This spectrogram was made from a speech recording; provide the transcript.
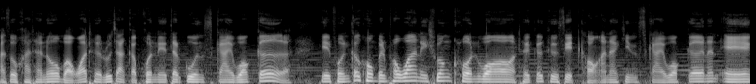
อาซูคาทาโนบอกว่าเธอรู้จักกับคนในตระกูลสกายวอล์กเกอร์เหตุผลก็คงเป็นเพราะว่าในช่วงโคลนวอร์เธอก็คือสิทธิ์ของอนาคินสกายวอล์กเกอร์นั่นเอง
